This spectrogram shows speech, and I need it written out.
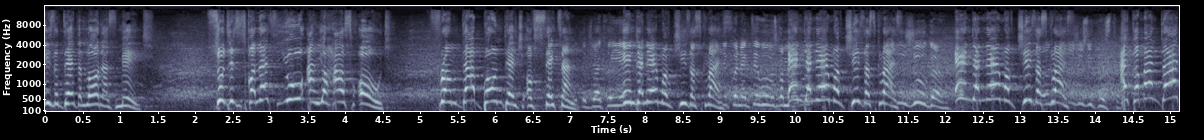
is the day the Lord has made to disconnect you and your household from that bondage of Satan. Que Dieu a créé. In the name of Jesus Christ. In the name of Jesus Christ. In the name of Jesus Christ. I command that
